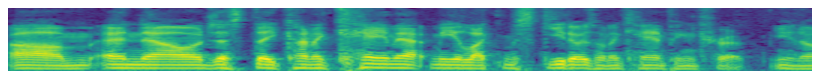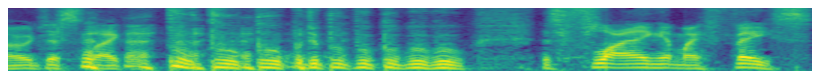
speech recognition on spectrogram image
um, and now just they kind of came at me like mosquitoes on a camping trip, you know, just like boo boo boo boo boo boo boo boo boo, just flying at my face.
